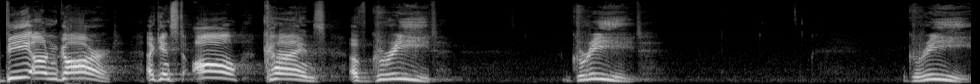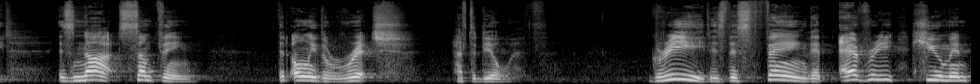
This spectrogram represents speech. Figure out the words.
Be on guard against all kinds of greed. Greed. Greed is not something that only the rich have to deal with. Greed is this thing that every human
